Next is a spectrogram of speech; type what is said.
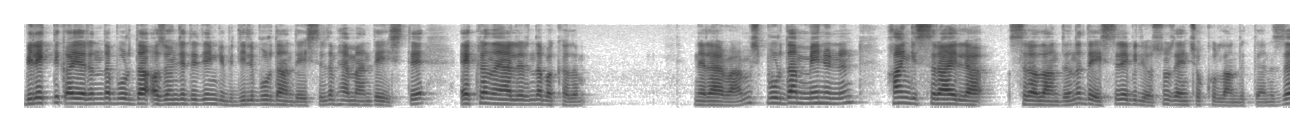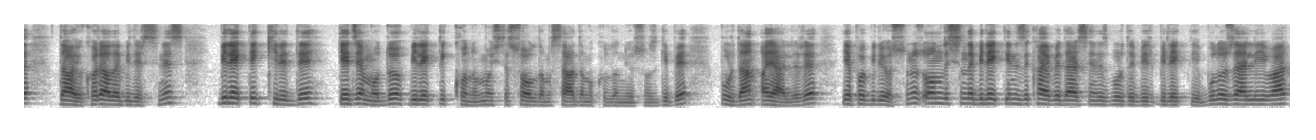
Bileklik ayarında burada az önce dediğim gibi dili buradan değiştirdim. Hemen değişti. Ekran ayarlarında bakalım neler varmış. Burada menünün hangi sırayla sıralandığını değiştirebiliyorsunuz. En çok kullandıklarınızı daha yukarı alabilirsiniz. Bileklik kilidi, gece modu, bileklik konumu işte solda mı sağda mı kullanıyorsunuz gibi buradan ayarları yapabiliyorsunuz. Onun dışında bilekliğinizi kaybederseniz burada bir bilekliği bul özelliği var.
